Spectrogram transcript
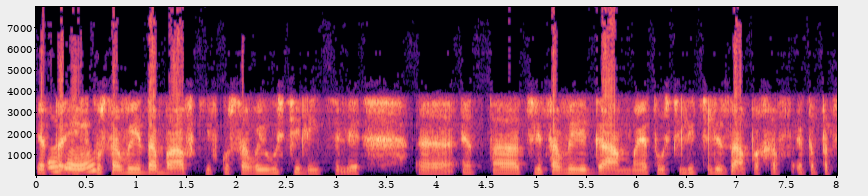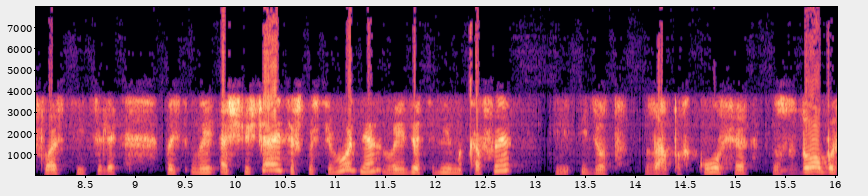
Это угу. и вкусовые добавки, вкусовые усилители, это цветовые гаммы, это усилители запахов, это подсластители. То есть вы ощущаете, что сегодня вы идете мимо кафе, и идет запах кофе, сдобы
